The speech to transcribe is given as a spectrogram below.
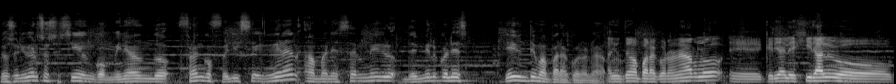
Los universos se siguen combinando. Franco Felice, gran amanecer negro de miércoles. Y hay un tema para coronarlo. Hay un tema para coronarlo. Eh, quería elegir algo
